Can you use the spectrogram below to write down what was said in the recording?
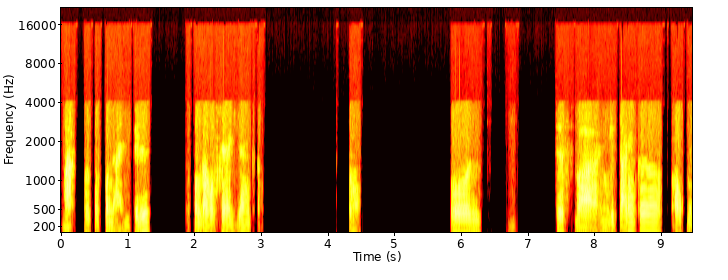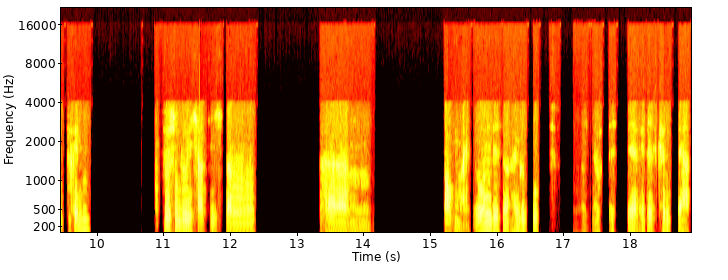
macht, was er von einem will, dass man darauf reagieren kann. So. Und das war ein Gedanke auch mit drin. Zwischendurch hatte ich dann ähm, auch meinen Sohn ein bisschen angeguckt. Das, wär, das könnte werden.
